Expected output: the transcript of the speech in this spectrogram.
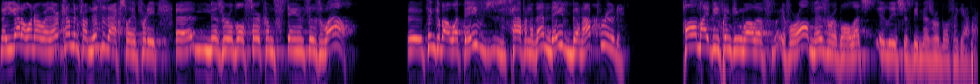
Now you got to wonder where they're coming from. This is actually a pretty uh, miserable circumstance as well. Uh, think about what they've just happened to them. They've been uprooted. Paul might be thinking, well, if, if we're all miserable, let's at least just be miserable together.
